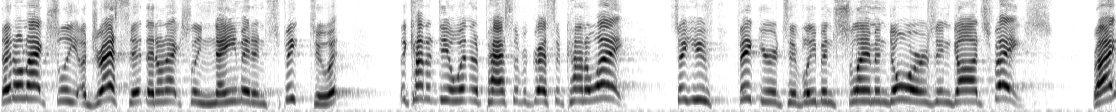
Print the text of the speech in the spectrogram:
They don't actually address it, they don't actually name it and speak to it. They kind of deal with it in a passive aggressive kind of way. So you've figuratively been slamming doors in God's face, right?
